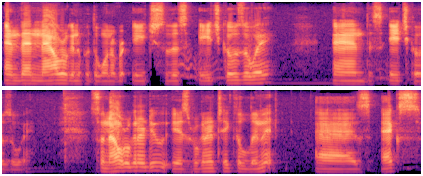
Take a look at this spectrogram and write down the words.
and then now we're going to put the 1 over h, so this h goes away, and this h goes away. So now what we're going to do is we're going to take the limit as x,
